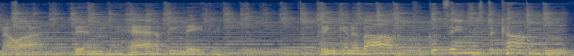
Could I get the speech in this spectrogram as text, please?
Now I've been happy lately, thinking about the good things to come,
